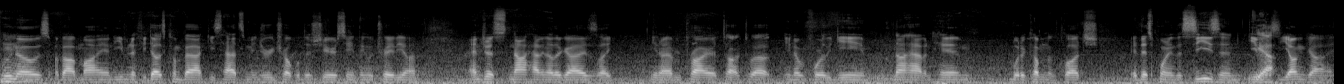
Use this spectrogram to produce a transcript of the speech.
who hmm. knows about Miyan? Even if he does come back, he's had some injury trouble this year. Same thing with TreVeyon, and just not having other guys like you know Evan Pryor talked about you know before the game, not having him would have come to the clutch at this point of the season, even Yeah. as a young guy.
